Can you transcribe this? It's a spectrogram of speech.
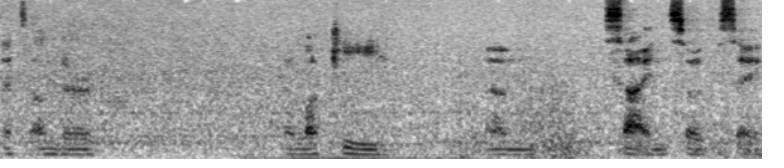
that's under a lucky um, sign, so to say.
